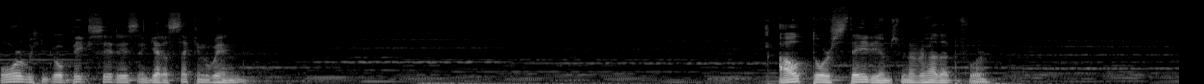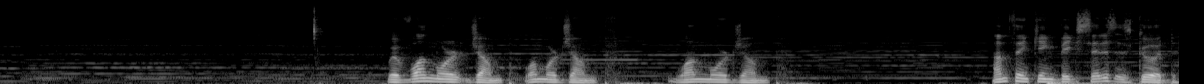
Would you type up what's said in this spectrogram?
or we can go big cities and get a second wind. Outdoor stadiums. We never had that before. We have one more jump, one more jump, one more jump. I'm thinking big cities is good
